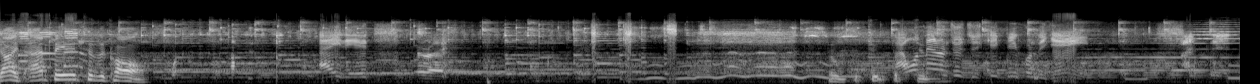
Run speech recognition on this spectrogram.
Guys, add Faded to the call. I did. Alright. I want manager to just kick me from the game. I did.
